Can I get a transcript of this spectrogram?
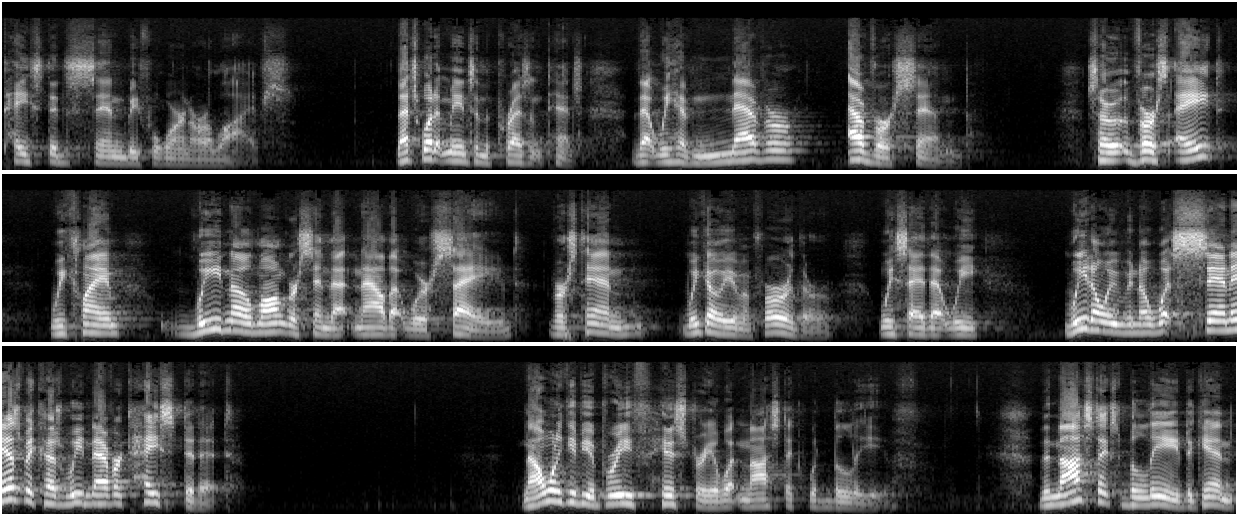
tasted sin before in our lives. That's what it means in the present tense, that we have never, ever sinned. So, verse 8, we claim we no longer sin that now that we're saved. Verse 10, we go even further. We say that we, we don't even know what sin is because we never tasted it. Now, I want to give you a brief history of what Gnostic would believe. The Gnostics believed, again,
